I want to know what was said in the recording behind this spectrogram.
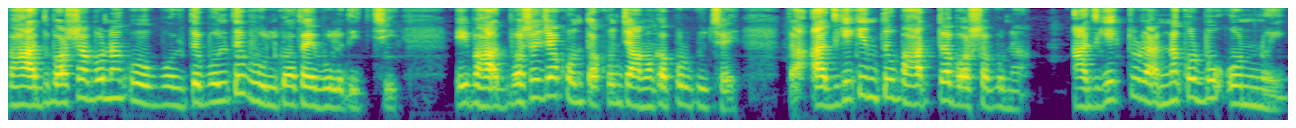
ভাত বসাবো না গো, বলতে বলতে ভুল কথাই বলে দিচ্ছি। এই ভাত বসে যখন, তখন জামা কাপড় গুছাই। তা আজকে কিন্তু ভাতটা বসাবো না। আজকে একটু রান্না করব অন্যই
